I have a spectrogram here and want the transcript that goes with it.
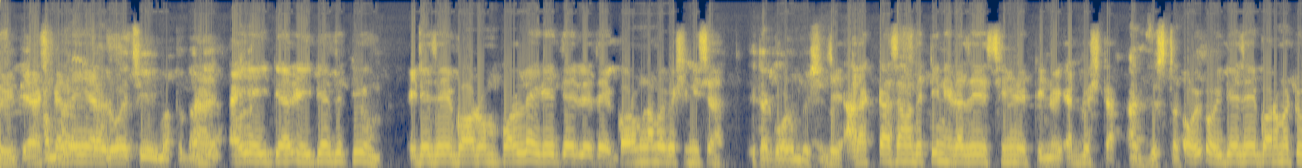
দুইটা একটা রয়েছে এই মাত্র দাঁড়িয়ে। হ্যাঁ, এই এইটা এইটা যে টিম এটা যে গরম পড়লে এটা যে যে গরম নামে বেশি নিচা। এটা গরম বেশি। জি আর একটা আছে আমাদের টিন এটা যে সিমেন্টের টিন ওই অ্যাডভেস্টার অ্যাডভেস্টার ওই ওইটা যে গরম একটু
